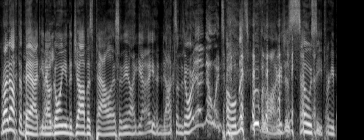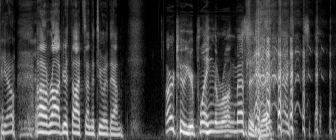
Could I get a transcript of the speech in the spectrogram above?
right off the bat, you right. know, going into Jabba's palace and you're like, yeah, you know, knocks on the door. Yeah, no one's home. Let's move along. It's just so C3PO. Uh, Rob, your thoughts on the two of them? R2, you're playing the wrong message, right?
